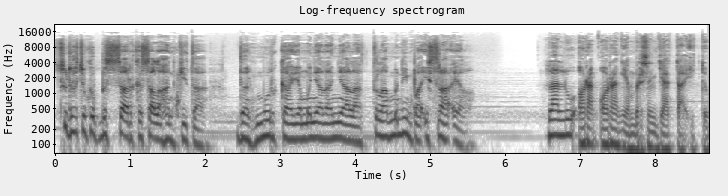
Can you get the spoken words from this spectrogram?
Sudah cukup besar kesalahan kita dan murka yang menyala-nyala telah menimpa Israel. Lalu orang-orang yang bersenjata itu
